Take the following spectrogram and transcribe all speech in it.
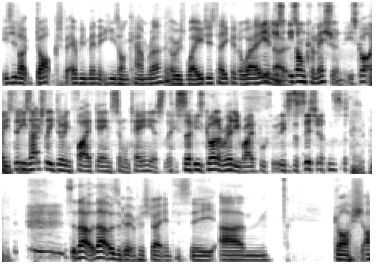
Is he like docked for every minute he's on camera, or his wages taken away? You he's, know, he's on commission. He's got he's he's actually doing five games simultaneously, so he's got to really rifle through these decisions. so that that was a bit frustrating to see. Um, gosh, I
